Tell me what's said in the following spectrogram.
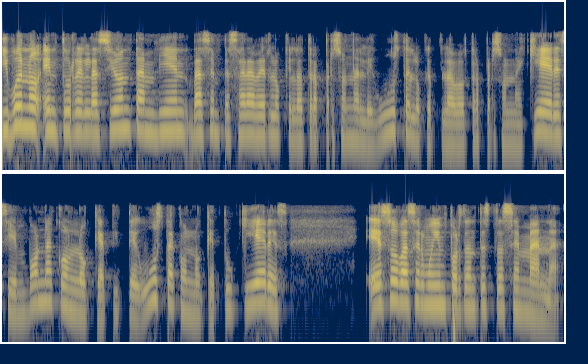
Y bueno, en tu relación también vas a empezar a ver lo que la otra persona le gusta, lo que la otra persona quiere, si embona con lo que a ti te gusta, con lo que tú quieres. Eso va a ser muy importante esta semana.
